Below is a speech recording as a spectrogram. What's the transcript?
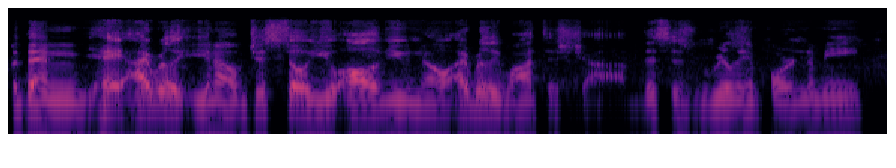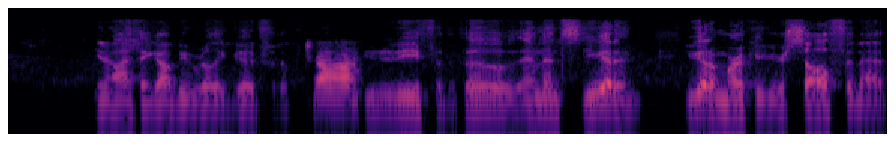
but then hey i really you know just so you all of you know i really want this job this is really important to me you know i think i'll be really good for the uh-huh. community for the and then you gotta you gotta market yourself in that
